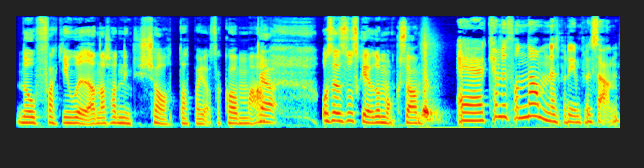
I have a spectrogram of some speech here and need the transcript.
no fucking way, annars hade ni inte tjatat på att jag ska komma. Ja. Och sen så skrev de också, Eh, kan vi få namnet på din plus en?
